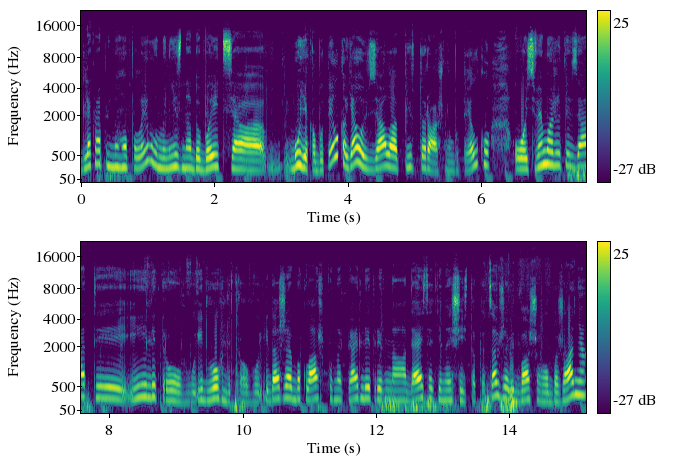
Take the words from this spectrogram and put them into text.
для крапельного поливу мені знадобиться будь-яка бутилка. Я ось взяла півторашню бутилку. Ось ви можете взяти і літрову, і двохлітрову, і навіть баклажку на 5 літрів, на 10 і на 6. Тобто це вже від вашого бажання.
